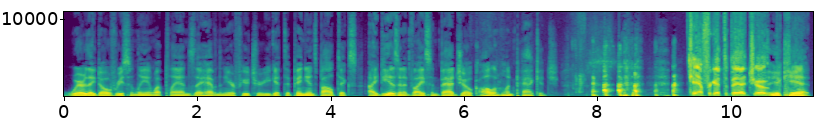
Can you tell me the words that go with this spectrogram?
where they dove recently and what plans they have in the near future. You get the opinions, politics, ideas, and advice, and bad joke all in one package. can't forget the bad joke. You can't.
